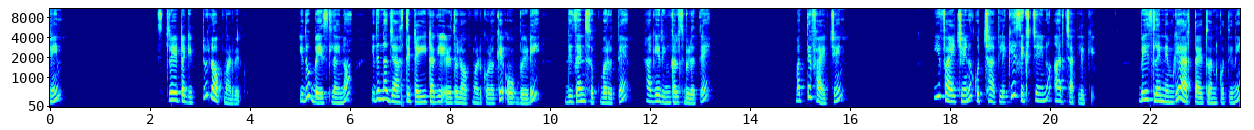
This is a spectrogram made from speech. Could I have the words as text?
ಚೈನ್ ಸ್ಟ್ರೇಟಾಗಿಟ್ಟು ಲಾಕ್ ಮಾಡಬೇಕು. ಇದು ಬೇಸ್ ಲೈನು ಇದನ್ನು ಜಾಸ್ತಿ ಟೈಟಾಗಿ ಎಳೆದು ಲಾಕ್ ಮಾಡ್ಕೊಳ್ಳೋಕ್ಕೆ ಹೋಗಬೇಡಿ. ಡಿಸೈನ್ ಸೊಕ್ ಬರುತ್ತೆ, ಹಾಗೆ ರಿಂಕಲ್ಸ್ ಬೀಳುತ್ತೆ. ಮತ್ತು ಫೈ ಚೈನ್. ಈ ಫೈವ್ ಚೈನು ಕುಚ್ಚು ಹಾಕಲಿಕ್ಕೆ, ಸಿಕ್ಸ್ ಚೈನು ಆರ್ಚ್ ಹಾಕಲಿಕ್ಕೆ. ಬೇಸ್ ಲೈನ್ ನಿಮಗೆ ಅರ್ಥ ಆಯಿತು ಅನ್ಕೋತೀನಿ.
